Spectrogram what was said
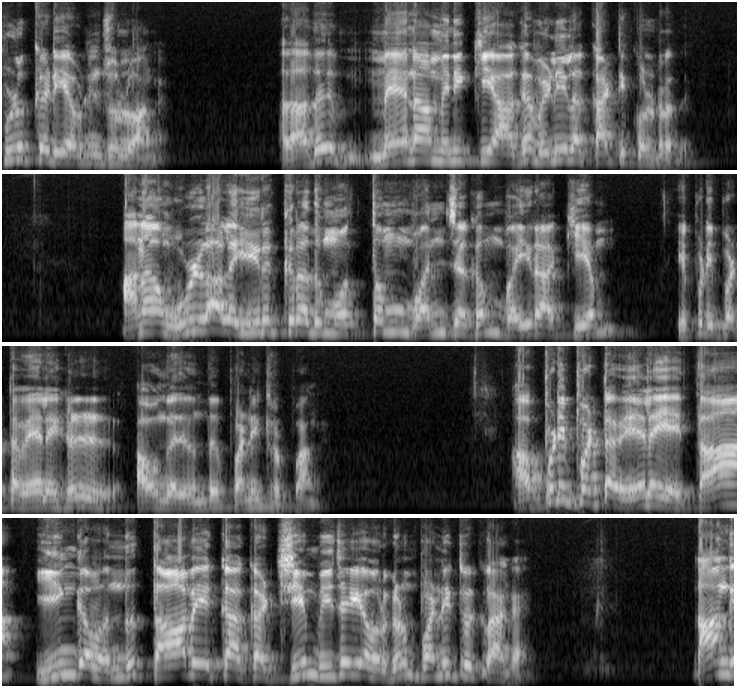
புழுக்கடி அப்படின்னு சொல்லுவாங்க. அதாவது மேனா மினுக்கியாக வெளியில் காட்டிக்கொள்வது ஆனால் உள்ளால இருக்கிறது மொத்தம் வஞ்சகம் வைராக்கியம் இப்படிப்பட்ட வேலைகள் அவங்க வந்து பண்ணிகிட்ருப்பாங்க அப்படிப்பட்ட வேலையைத்தான் இங்க வந்து தாவேக்கா கட்சியும் விஜய் அவர்களும் பண்ணிட்டு இருக்கிறாங்க நாங்க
